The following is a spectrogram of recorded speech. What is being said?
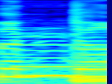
ใน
